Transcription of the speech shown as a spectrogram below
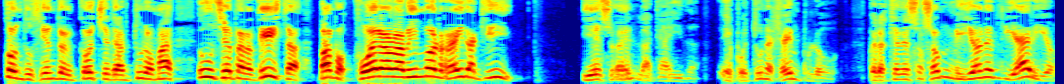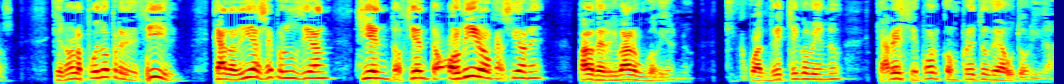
conduciendo el coche de Arturo Más? Un separatista. Vamos, fuera ahora mismo el rey de aquí. Y eso es la caída. He puesto un ejemplo, pero es que de esos son millones diarios, que no los puedo predecir. Cada día se producirán cientos, cientos o mil ocasiones para derribar a un gobierno, cuando este gobierno carece por completo de autoridad,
